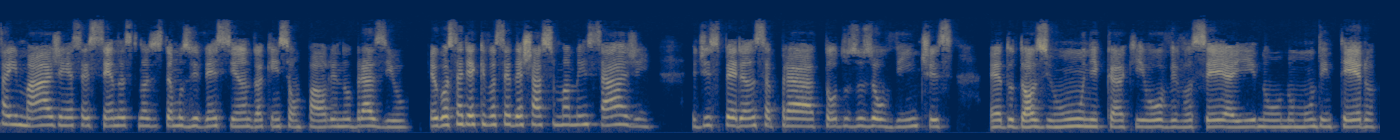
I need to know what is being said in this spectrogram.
essa imagem, essas cenas que nós estamos vivenciando aqui em São Paulo e no Brasil. Eu gostaria que você deixasse uma mensagem de esperança para todos os ouvintes é, do Dose Única, que ouve você aí no, no mundo inteiro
